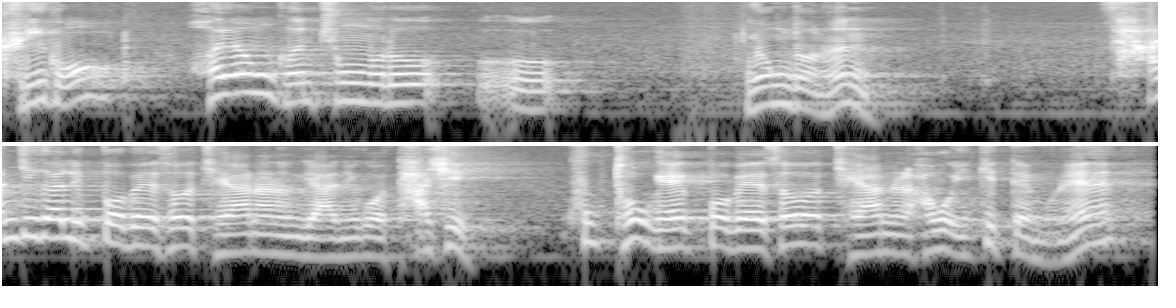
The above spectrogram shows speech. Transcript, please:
그리고 허용 건축물의 어, 용도는 산지관리법에서 제한하는 게 아니고 다시 국토계획법에서 제한을 하고 있기 때문에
